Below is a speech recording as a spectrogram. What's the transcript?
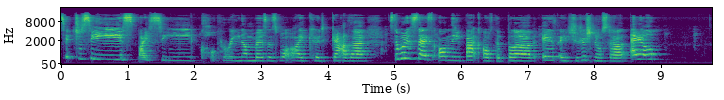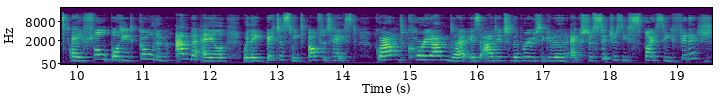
citrusy, spicy, coppery numbers is what I could gather. So what it says on the back of the blurb is a traditional style ale, a full-bodied golden amber ale with a bittersweet aftertaste, Ground coriander is added to the brew to give it an extra citrusy, spicy finish.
